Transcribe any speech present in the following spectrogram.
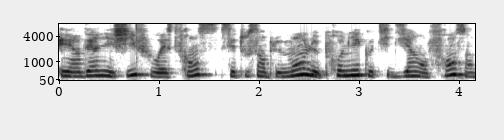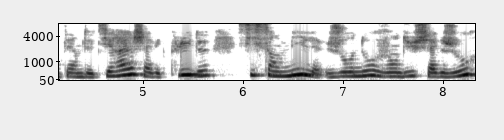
Et un dernier chiffre, Ouest France, c'est tout simplement le premier quotidien en France en termes de tirage avec plus de 600 000 journaux vendus chaque jour.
